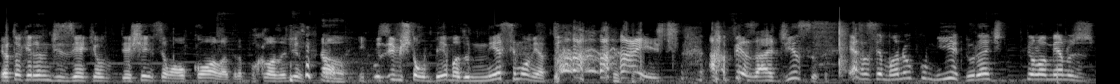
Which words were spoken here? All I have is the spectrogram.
Eu tô querendo dizer que eu deixei de ser um alcoólatra por causa disso. Não, Não. inclusive estou bêbado nesse momento. Mas, apesar disso, essa semana eu comi durante pelo menos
